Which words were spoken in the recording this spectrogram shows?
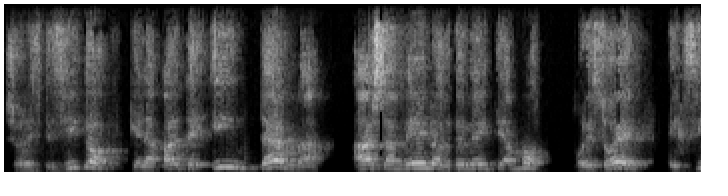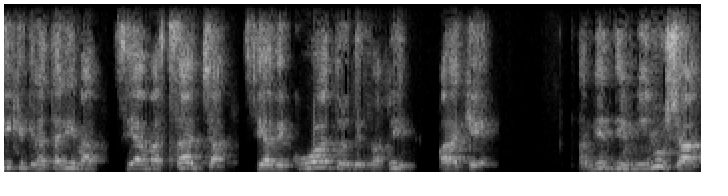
Yo necesito que la parte interna haya menos de 20 amot. Por eso él exige que la tarima sea más ancha, sea de 4 tefajim, para que también disminuya.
